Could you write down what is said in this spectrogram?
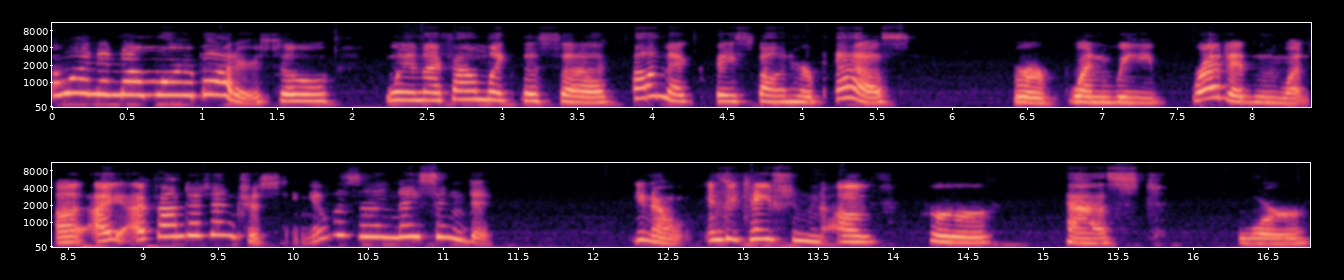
I wanted to know more about her. So when I found like this uh, comic based on her past, or when we read it and whatnot, I, I found it interesting. It was a nice indi- you know, indication of her past or,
